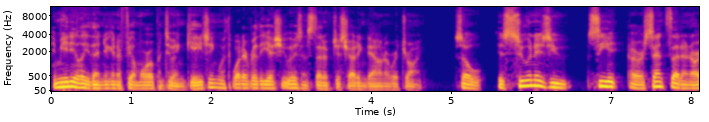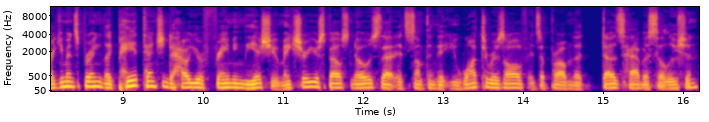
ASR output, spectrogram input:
immediately then you're going to feel more open to engaging with whatever the issue is instead of just shutting down or withdrawing. So as soon as you see or sense that an argument spring, like pay attention to how you're framing the issue. Make sure your spouse knows that it's something that you want to resolve. It's a problem that does have a solution.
